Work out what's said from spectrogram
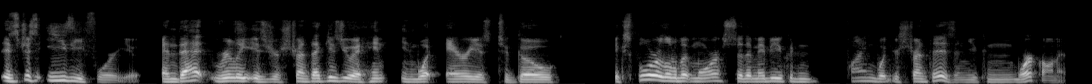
it's just easy for you. And that really is your strength. That gives you a hint in what areas to go explore a little bit more so that maybe you can find what your strength is and you can work on it.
